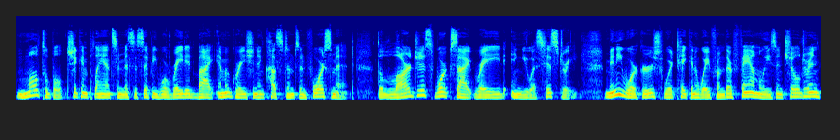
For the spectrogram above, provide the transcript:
multiple chicken plants in Mississippi were raided by Immigration and Customs Enforcement, the largest worksite raid in U.S. history. Many workers were taken away from their families and children,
